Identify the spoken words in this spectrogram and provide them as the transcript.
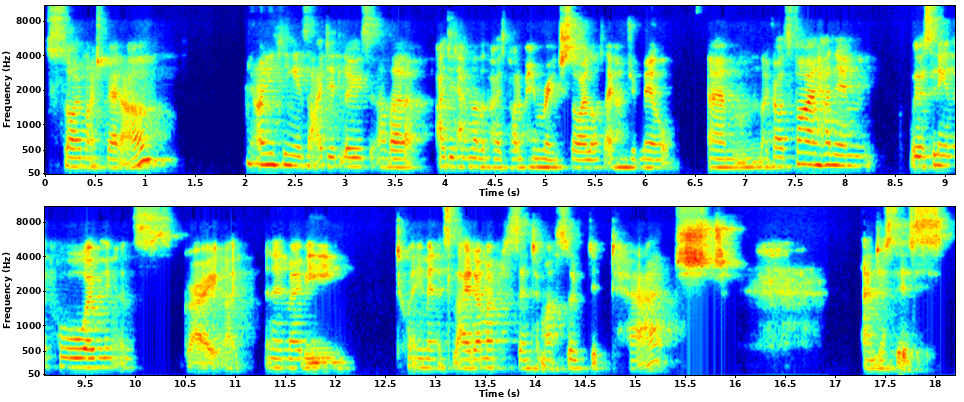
So much better. The only thing is, I did lose another. I did have another postpartum hemorrhage, so I lost 800 mil. Um, like I was fine. Had him we were sitting in the pool, everything was great. Like, and then maybe 20 minutes later, my placenta must have detached, and just this,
